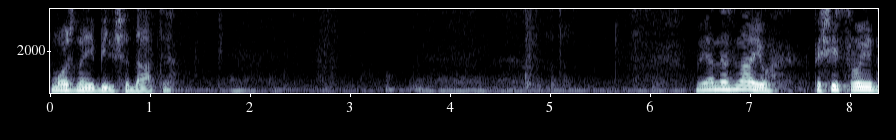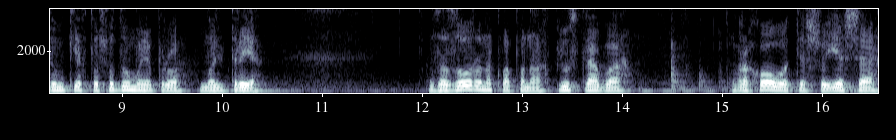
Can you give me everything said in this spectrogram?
можна і більше дати. Ну, я не знаю. Пишіть свої думки, хто що думає про 0,3 зазору на клапанах. Плюс треба враховувати, що є ще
